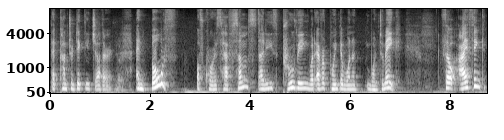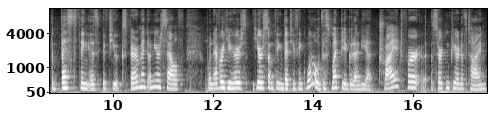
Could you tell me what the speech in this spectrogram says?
that contradict each other Yeah. and both of course, have some studies proving whatever point they want to want to make. So I think the best thing is if you experiment on yourself. Whenever you hear hear something that you think, "Wow, this might be a good idea," try it for a certain period of time,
